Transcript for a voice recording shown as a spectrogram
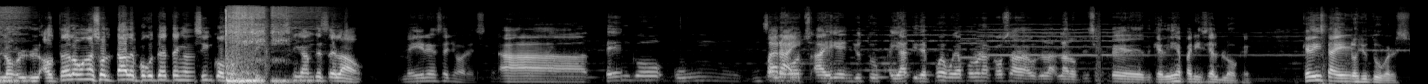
Lo- lo- a ustedes lo van a soltar después que ustedes tengan cinco. Sigan de ese lado. Miren, señores, ah, tengo un, un par de Saray. bots ahí en YouTube y, y después voy a poner una cosa, la, la noticia que, que dije para iniciar el bloque. ¿Qué dice ahí los youtubers?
